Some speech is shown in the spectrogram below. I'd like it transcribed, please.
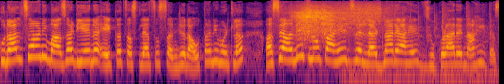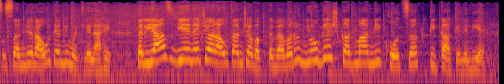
कुणालचा आणि माझा डीएनए एकच असल्याचं संजय राऊतांनी म्हटलं. असे अनेक लोक आहेत जे लढणारे आहेत झुकणारे नाहीत असं संजय राऊत यांनी म्हटलेलं आहे. तर याच डीएनएच्या राऊतांच्या वक्तव्यावरून योगेश कदमांनी खोचक टीका केलेली आहे.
